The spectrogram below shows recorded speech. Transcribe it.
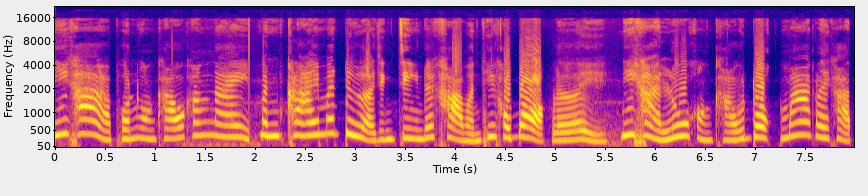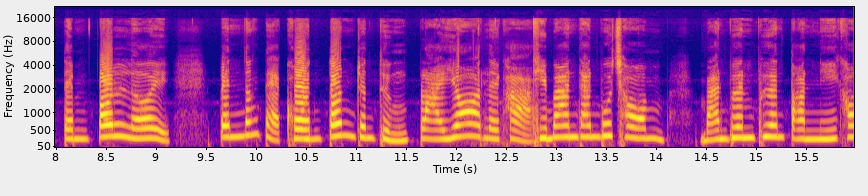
นี่ค่ะ ผลของเขาข้างใน มันคล้ายมะเดื่อจริง ๆ ด้วยค่ะเหมือนที่เขาบอกเลย นี่ค่ะลูกของเขาดกมากเลยค่ะ เต็มต้นเลย เป็นตั้งแต่โคนต้นจนถึงปลายยอดเลยค่ะ ที่บ้านท่านผู้ชม บ้านเพื่อนๆตอนนี้เขา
